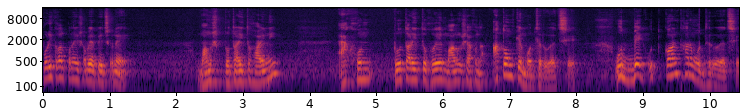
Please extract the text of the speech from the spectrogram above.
পরিকল্পনা এসবের পেছনে। মানুষ প্রতারিত হয়নি। এখন প্রতারিত হয়ে মানুষ এখন আতঙ্কের মধ্যে রয়েছে, উদ্বেগ উৎকণ্ঠার মধ্যে রয়েছে।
